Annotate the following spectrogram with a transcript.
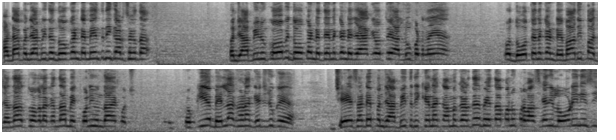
ਸਾਡਾ ਪੰਜਾਬੀ ਤੇ 2 ਘੰਟੇ ਮਿਹਨਤ ਨਹੀਂ ਕਰ ਸਕਦਾ। ਪੰਜਾਬੀ ਨੂੰ ਕਹੋ ਵੀ 2 ਘੰਟੇ 3 ਘੰਟੇ ਜਾ ਕੇ ਉੱਥੇ ਆਲੂ ਪਟਣੇ ਆ। ਉਹ 2-3 ਘੰਟੇ ਬਾਅਦ ਹੀ ਭੱਜ ਜਾਂਦਾ, ਉੱਥੋਂ ਅਗਲਾ ਕਹਿੰਦਾ, ਮੇਰੇ ਕੋਲ ਨਹੀਂ ਹੁੰਦਾ ਇਹ ਕੁਝ ਕਿਉਂਕਿ ਇਹ ਵਿਹਲਾ ਖਾਣਾ ਗਿੱਜ ਚੁੱਕੇ ਆ। ਜੇ ਸਾਡੇ ਪੰਜਾਬੀ ਤਰੀਕੇ ਨਾਲ ਕੰਮ ਕਰਦੇ, ਫਿਰ ਤਾਂ ਆਪਾਂ ਨੂੰ ਪ੍ਰਵਾਸੀਆਂ ਦੀ ਲੋੜ ਹੀ ਨਹੀਂ ਸੀ।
